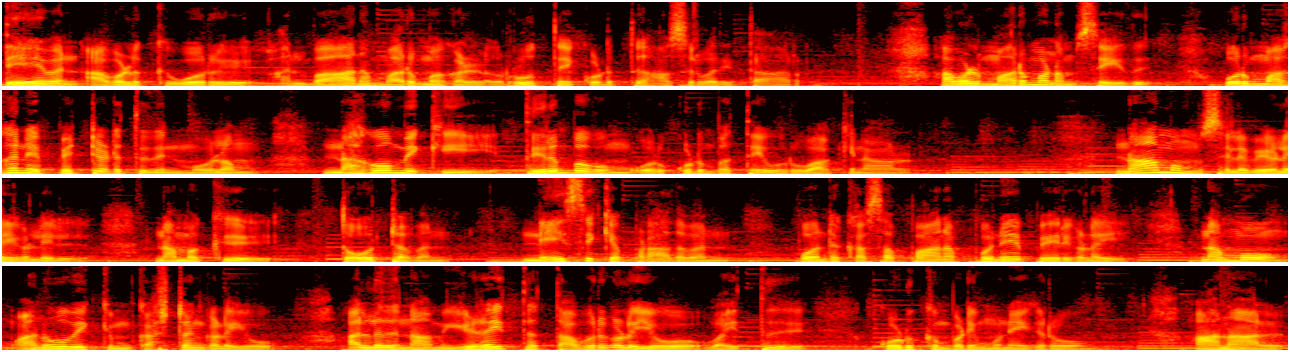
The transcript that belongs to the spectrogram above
தேவன் அவளுக்கு ஒரு அன்பான மருமகள் ரூத்தை கொடுத்து ஆசிர்வதித்தார். அவள் மறுமணம் செய்து ஒரு மகனை பெற்றெடுத்ததன் மூலம் நகோமிக்கு திரும்பவும் ஒரு குடும்பத்தை உருவாக்கினாள். நாமும் சில வேளைகளில் நமக்கு தோற்றவன் நேசிக்கப்படாதவன் போன்ற கசப்பான புனே பெயர்களை நம்ம அனுபவிக்கும் கஷ்டங்களையோ அல்லது நாம் இழைத்த தவறுகளையோ வைத்து கொடுக்கும்படி முனைகிறோம். ஆனால்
